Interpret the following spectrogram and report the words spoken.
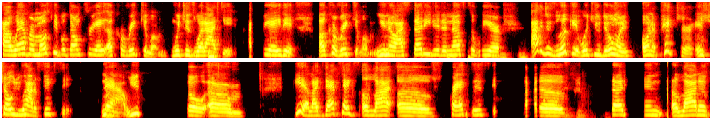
However, most people don't create a curriculum, which is what I did. I created a curriculum. You know, I studied it enough to where I could just look at what you're doing on a picture and show you how to fix it. Now, you so um yeah, like that takes a lot of practice, a lot of study and a lot of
